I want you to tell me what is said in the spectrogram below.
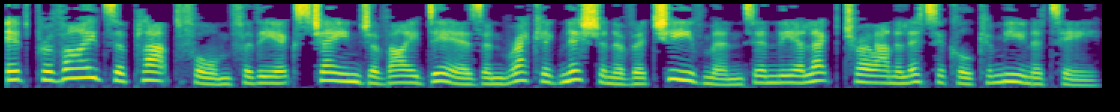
It provides a platform for the exchange of ideas and recognition of achievement in the electroanalytical community.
